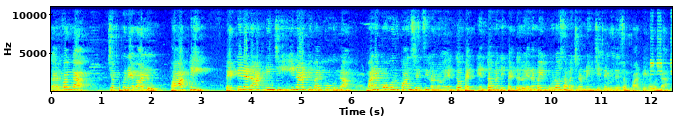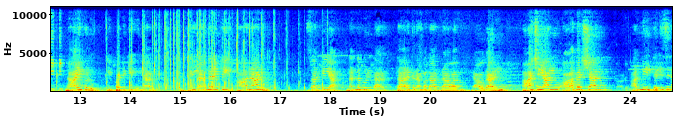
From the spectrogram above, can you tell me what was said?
గర్వంగా చెప్పుకునే వాళ్ళు పార్టీ పెట్టిన నాటి నుంచి ఈనాటి వరకు ఉన్న మన కోవూరు కాన్స్టిట్యున్సీలోనూ ఎంతో పెద్ద ఎంతో మంది పెద్దలు ఎనభై మూడో సంవత్సరం నుంచి తెలుగుదేశం పార్టీలో ఉన్న నాయకులు ఇప్పటికీ ఉన్నారు. వీళ్ళందరికీ ఆనాడు స్వర్గీయ నందమూరి తారక రామ రావ రావు గారి ఆశయాలు ఆదర్శాలు అన్నీ తెలిసిన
